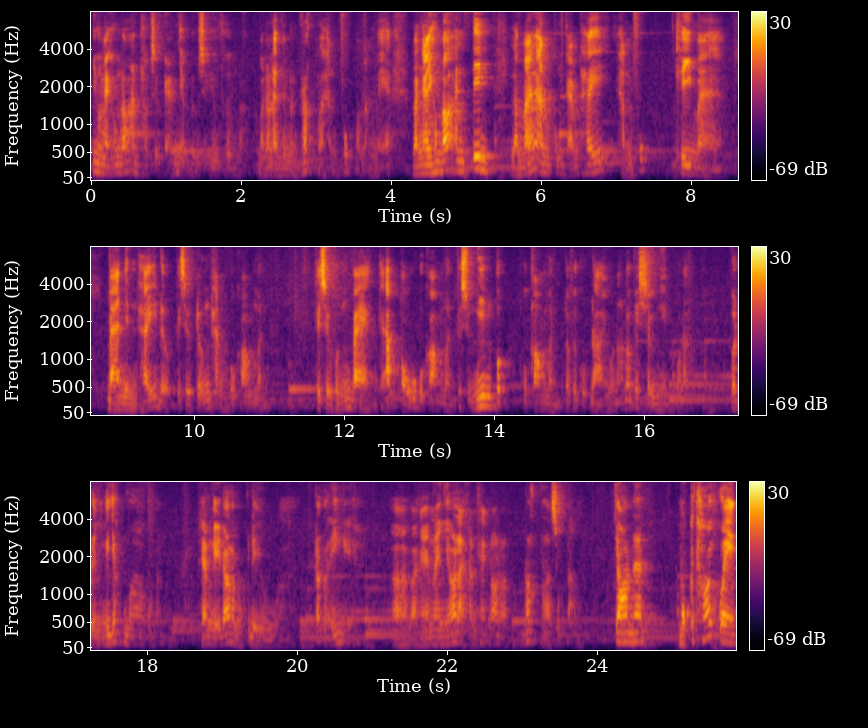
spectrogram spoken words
nhưng mà ngày hôm đó anh thật sự cảm nhận được sự yêu thương đó và nó làm cho mình rất là hạnh phúc và mạnh mẽ. Và ngày hôm đó anh tin là má anh cũng cảm thấy hạnh phúc khi mà bà nhìn thấy được cái sự trưởng thành của con mình cái sự vững vàng cái ấp ủ của con mình cái sự nghiêm túc của con mình đối với cuộc đời của nó đối với sự nghiệp của nó đối với những cái giấc mơ của nó. Thì anh nghĩ đó là một cái điều à, rất là ý nghĩa. À, và ngày hôm nay nhớ lại khoảnh khắc đó là rất là xúc động. Cho nên một cái thói quen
